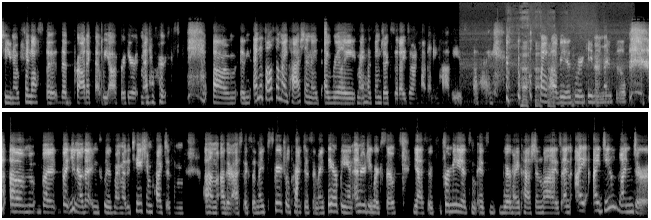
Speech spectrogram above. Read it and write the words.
to you know finesse the the product that we offer here at MettaWorks. um, and and it's also my passion. I, I really, my husband jokes that I don't have any hobbies. That I, my hobby is working on myself. Um, but but you know that includes my meditation practice and um, other aspects of my spiritual practice and my therapy and energy work. So yes, it's, for me, it's it's where my passion lies. And I I do wonder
